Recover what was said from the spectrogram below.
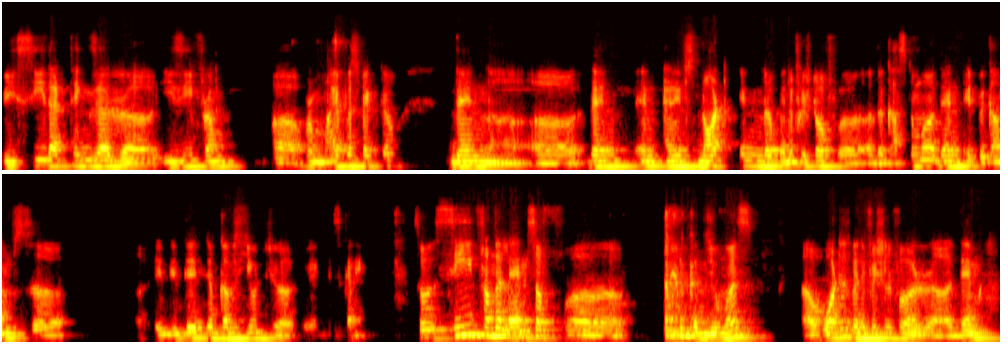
we see that things are easy from from my perspective, then uh, uh, then and, and it's not in the benefit of uh, the customer, then it becomes it, it, becomes huge uh, disconnect. So see from the lens of uh, consumers, uh, what is beneficial for them?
